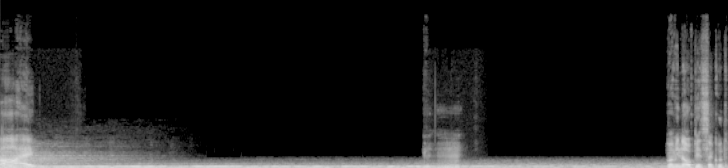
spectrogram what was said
O, hej! Bo minęło 5 sekund.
